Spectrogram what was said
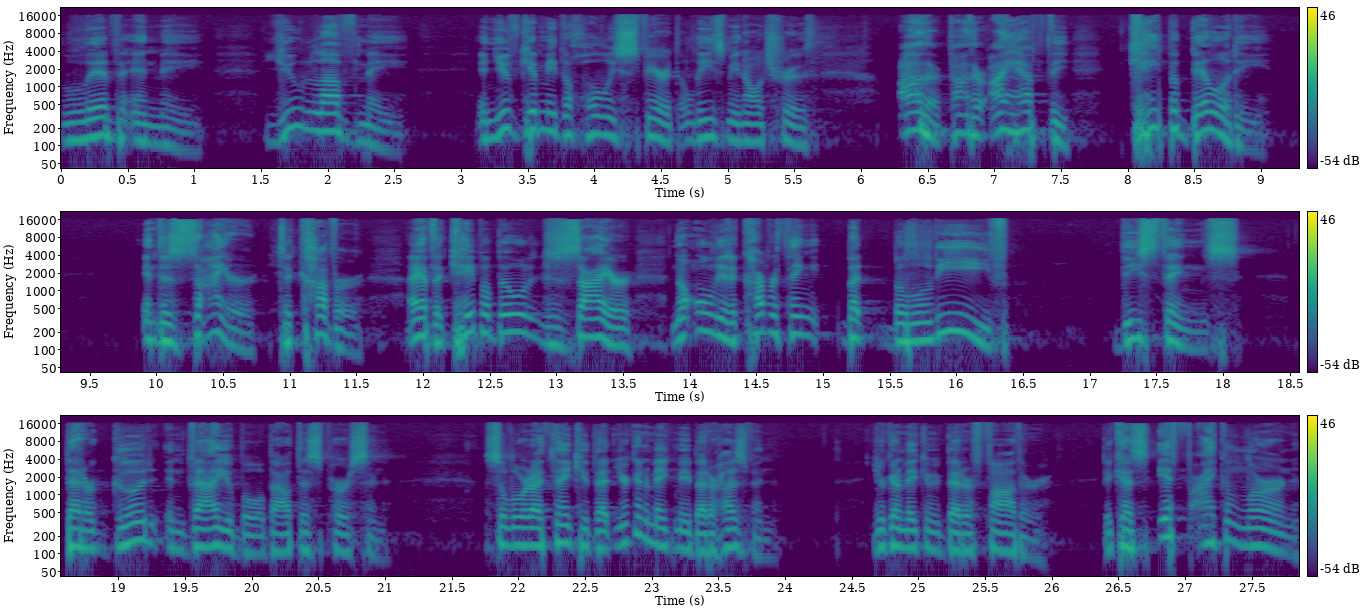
live in me, you love me, and you've given me the Holy Spirit that leads me in all truth. Father, Father, I have the capability and desire to cover. I have the capability, desire, not only to cover things, but believe these things that are good and valuable about this person. So, Lord, I thank you that you're going to make me a better husband. You're going to make me a better father Because if I can learn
